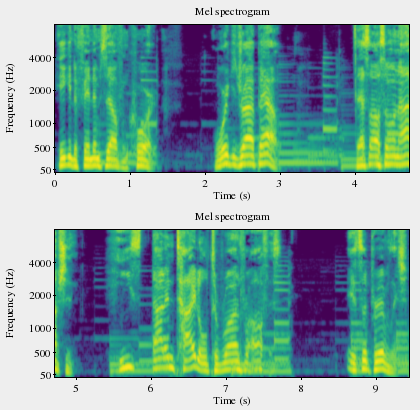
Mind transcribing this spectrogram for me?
He can defend himself in court, or he can drop out. That's also an option. He's not entitled to run for office. It's a privilege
